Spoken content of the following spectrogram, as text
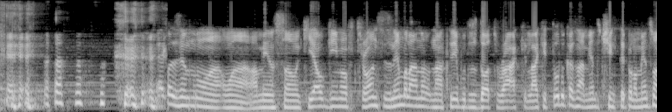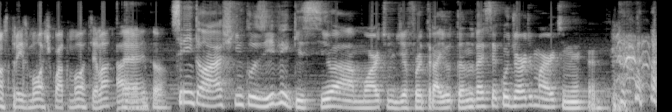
Fazendo uma, uma, uma menção aqui ao Game of Thrones, vocês lembram lá no- na tribo dos Dothraki, lá que todo casamento tinha que ter pelo menos umas três mortes, quatro mortes, sei lá? Ah, é, então. Sim, então acho que inclusive que se a morte um dia for trair o Thanos, vai ser com o George Martin, né, cara?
